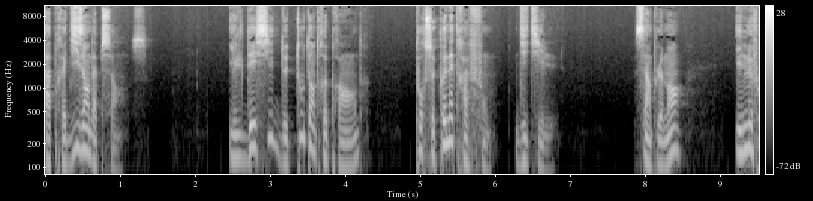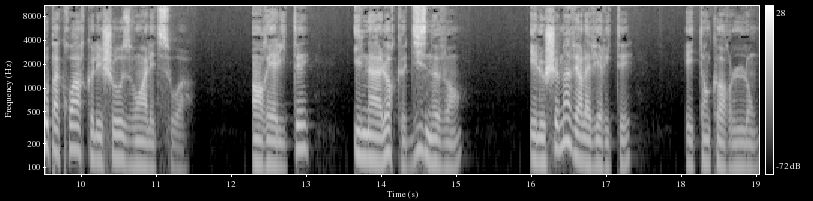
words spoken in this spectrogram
après dix ans d'absence. Il décide de tout entreprendre pour se connaître à fond, dit-il. Simplement, il ne faut pas croire que les choses vont aller de soi. En réalité, il n'a alors que dix-neuf ans, et le chemin vers la vérité est encore long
